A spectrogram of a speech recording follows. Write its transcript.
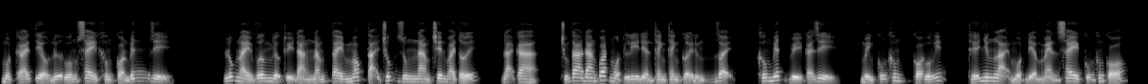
một cái tiểu nữ uống say không còn biết gì. Lúc này vương nhược thủy đang nắm tay móc tại trúc dung nam trên vai tới, đại ca, chúng ta đang quát một ly điển thanh thanh cười đứng dậy, không biết vì cái gì, mình cũng không có uống ít, thế nhưng lại một điểm men say cũng không có,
